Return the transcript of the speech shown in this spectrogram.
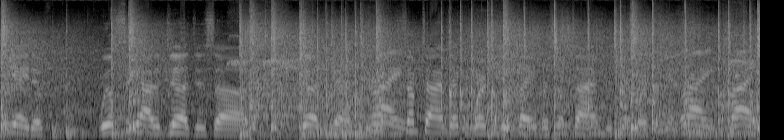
creative. We'll see how the judges uh, judge that. Right. Sometimes they can work in your favor, sometimes it can work against you. Right, right.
